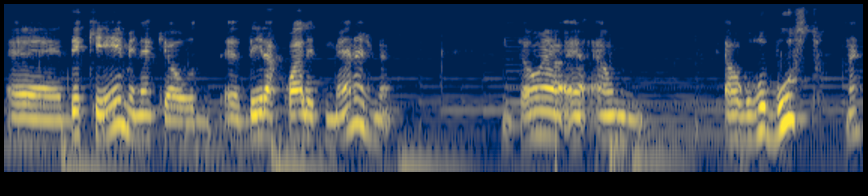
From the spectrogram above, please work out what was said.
é, DQM, né, que é o é, Data Quality Management. Então é, é, é um, é algo robusto, né?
